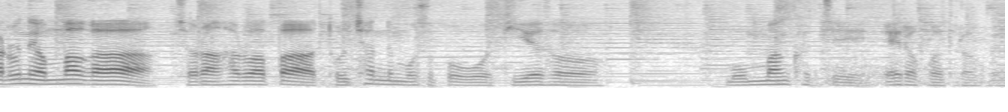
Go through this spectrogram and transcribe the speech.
하루네 엄마가 저랑 하루 아빠 돌 찾는 모습 보고 뒤에서 몸만 컸지 애라고 하더라고요.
